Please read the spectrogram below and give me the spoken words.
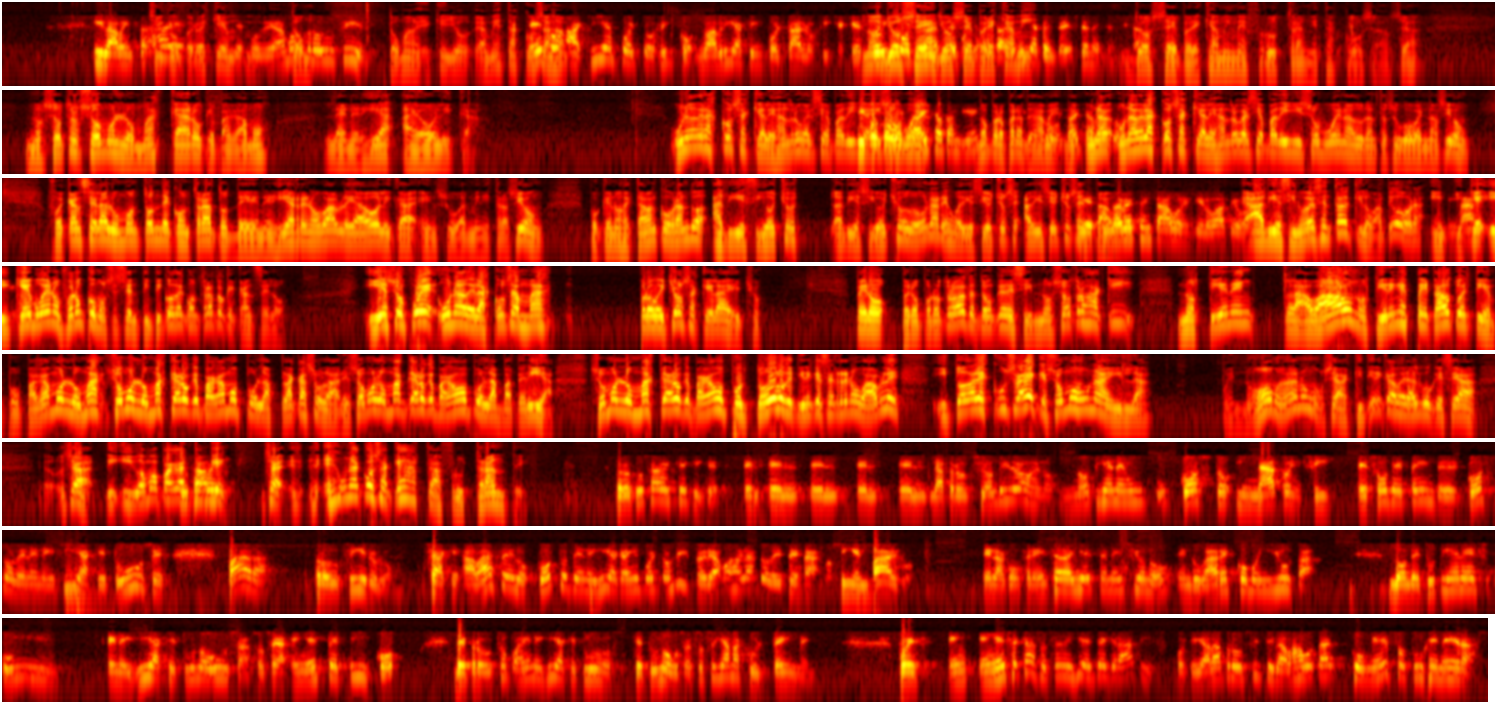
Y la ventaja es, pero es que, podríamos producir. Toma, es que yo, a mí estas cosas. Eso aquí en Puerto Rico no habría que importarlo, Quique. Que no, yo sé, yo sé, pero es que a mí. Yo sé, pero es que a mí me frustran estas cosas. O sea, nosotros somos lo más caro que pagamos la energía eólica. Una de las cosas que Alejandro García Padilla hizo buena. No, pero espérate, dame. Una, una de las cosas que Alejandro García Padilla hizo buena durante su gobernación fue cancelar un montón de contratos de energía renovable y eólica en su administración, porque nos estaban cobrando a 18 a 18 dólares o a 18, a 18 centavos. 19 centavos el kilovatio hora. A 19 centavos el kilovatio hora. Y, y, qué, y qué bueno, fueron como 60 y pico de contratos que canceló. Y eso fue una de las cosas más provechosas que él ha hecho. Pero, pero por otro lado te tengo que decir, nosotros aquí nos tienen clavados, nos tienen espetado todo el tiempo. Pagamos lo más, somos los más caros que pagamos por las placas solares, somos los más caros que pagamos por las baterías, somos los más caros que pagamos por todo lo que tiene que ser renovable y toda la excusa es que somos una isla. Pues no, mano, o sea, aquí tiene que haber algo que sea, o sea, y, vamos a pagar también, o sea, es una cosa que es hasta frustrante. Pero tú sabes que, Quique, el, la producción de hidrógeno no tiene un, costo innato en sí. Eso depende del costo de la energía que tú uses para producirlo. O sea, que a base de los costos de energía que hay en Puerto Rico, estaríamos hablando de ese rango. Sin embargo, en la conferencia de ayer se mencionó en lugares como en Utah, donde tú tienes un energía que tú no usas, o sea, en este pico de producto por energía que tú, que tú no usas. Eso se llama curtailment. Pues en, en ese caso esa energía es de gratis, porque ya la produciste y la vas a botar, con eso tú generas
